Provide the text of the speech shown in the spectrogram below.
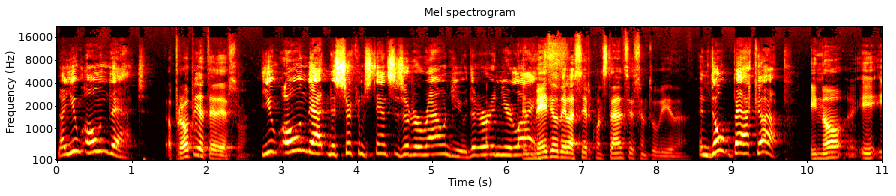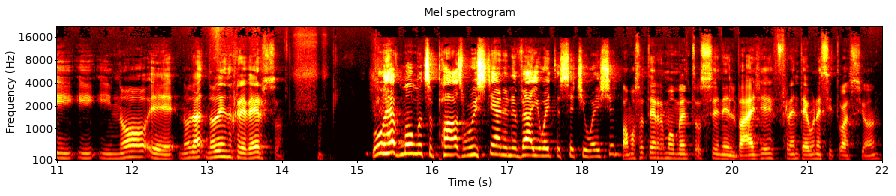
Now you own that. Apropiate de eso. You own that in the circumstances that are around you, that are in your life. En medio de las circunstancias en tu vida. And don't back up. Y no, y, y- y- y no, eh, no, da- no den reverso. We'll have moments of pause where we stand and evaluate the situation. Vamos a tener momentos en el valle frente a una situación,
